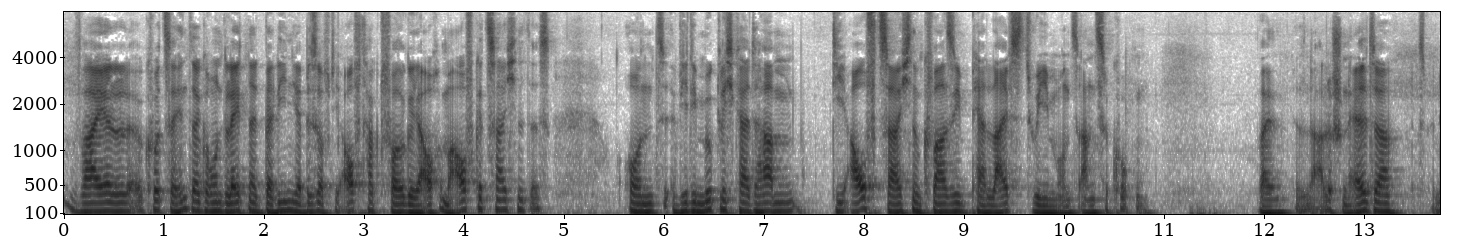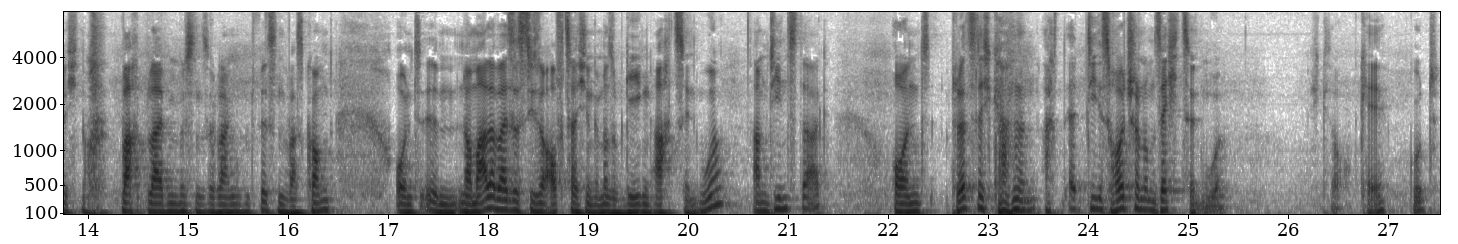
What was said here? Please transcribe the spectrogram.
weil äh, kurzer Hintergrund, Late Night Berlin ja bis auf die Auftaktfolge ja auch immer aufgezeichnet ist und wir die Möglichkeit haben, die Aufzeichnung quasi per Livestream uns anzugucken. Weil wir sind alle schon älter, dass wir nicht noch wach bleiben müssen so lange und wissen, was kommt. Und ähm, normalerweise ist diese Aufzeichnung immer so gegen 18 Uhr am Dienstag. Und plötzlich kam dann, ach, äh, die ist heute schon um 16 Uhr. Ich gesagt, okay, gut.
